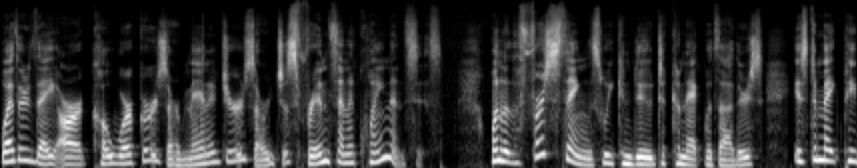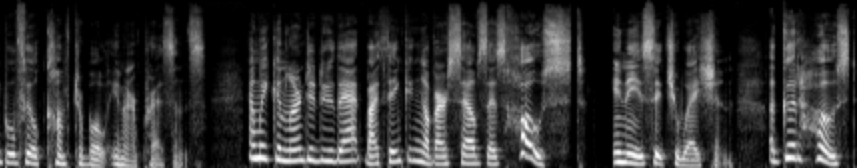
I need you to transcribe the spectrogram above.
whether they are coworkers or managers or just friends and acquaintances. One of the first things we can do to connect with others is to make people feel comfortable in our presence. And we can learn to do that by thinking of ourselves as host in a situation. A good host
